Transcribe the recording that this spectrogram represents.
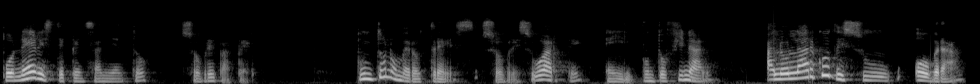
poner este pensamiento sobre papel. Punto número tres sobre su arte, el punto final, a lo largo de su obra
